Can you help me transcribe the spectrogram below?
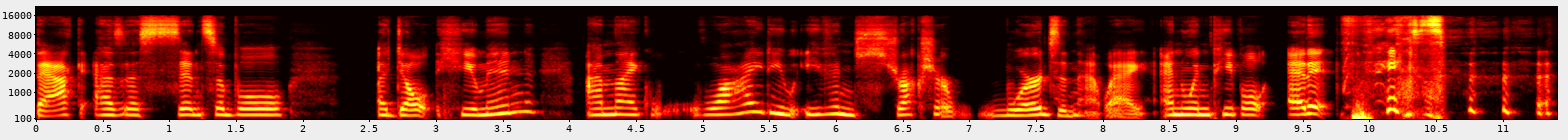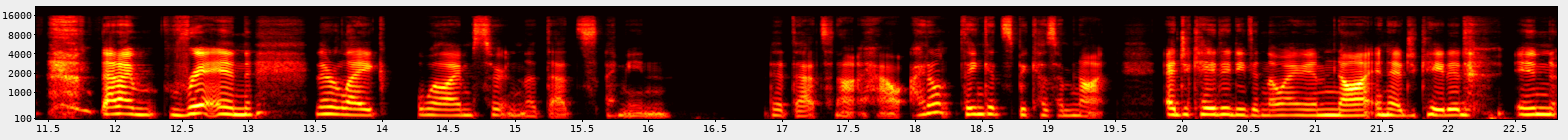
back as a sensible adult human, I'm like, why do you even structure words in that way? And when people edit things that I've written, they're like, well, I'm certain that that's, I mean, that that's not how. I don't think it's because I'm not educated, even though I am not an educated in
